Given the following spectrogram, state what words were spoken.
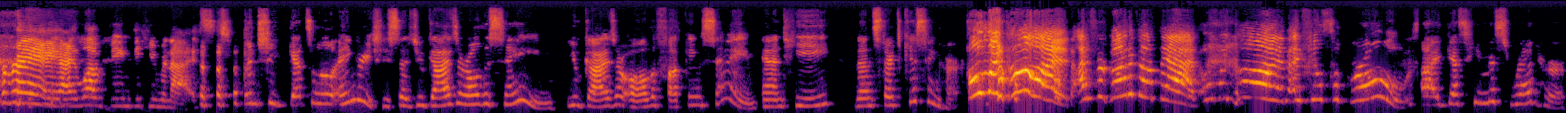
Hooray! I love being dehumanized. when she gets a little angry, she says, You guys are all the same. You guys are all the fucking same. And he then starts kissing her. Oh my god! I forgot about that. Oh my god! I feel so gross. I guess he misread her.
